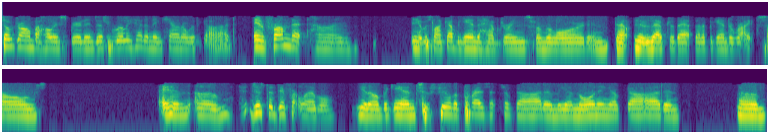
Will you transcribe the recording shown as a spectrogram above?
so drawn by Holy Spirit and just really had an encounter with God. And from that time, it was like I began to have dreams from the Lord, and that it was after that that I began to write songs, and um, just a different level. You know, began to feel the presence of God and the anointing of God, and um,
